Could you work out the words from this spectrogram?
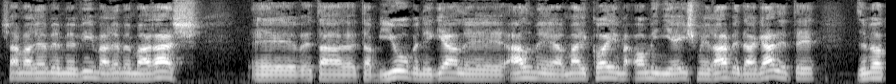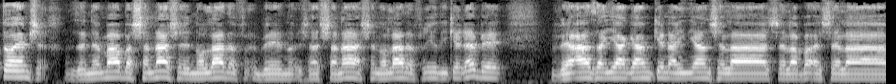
שם הרב מביא, הרב מרש, את הביור בנגיע לעלמה, על מאי כהן, אומין יש מרבה דאגדתה, זה מאותו המשך. זה נאמר בשנה שנולד, בשנה שנולד הפרידיקי רבה, ואז היה גם כן העניין של, ה, של, ה, של ה,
